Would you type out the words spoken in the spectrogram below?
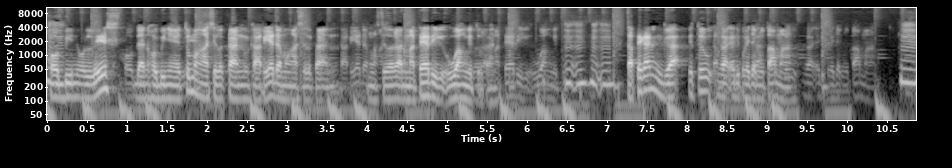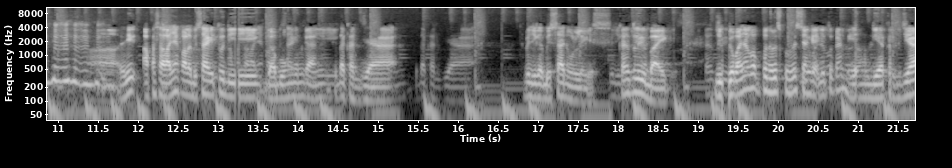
Hobi nulis dan hobinya itu menghasilkan karya dan menghasilkan menghasilkan materi uang gitu kan. Mhm, mhm. tapi kan enggak itu enggak jadi pekerjaan utama. Mhm, mhm, mhm. Uh, jadi apa salahnya kalau bisa itu digabungin kan? Kita kerja tapi juga bisa nulis. Kan itu lebih baik. juga banyak kok penulis-penulis yang kayak gitu kan yang dia kerja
